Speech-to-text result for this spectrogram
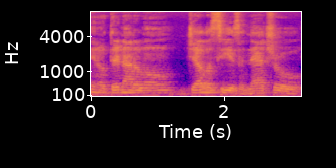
you know they're not alone. Jealousy is a natural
